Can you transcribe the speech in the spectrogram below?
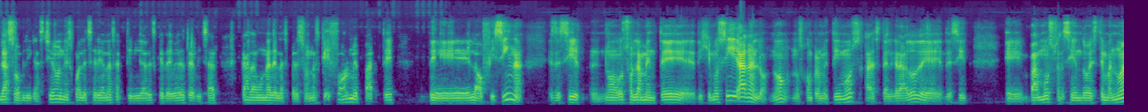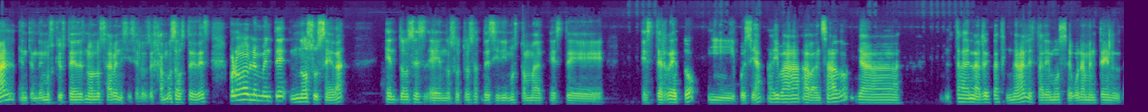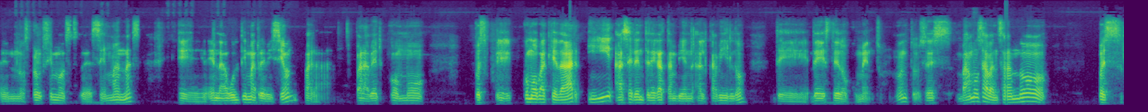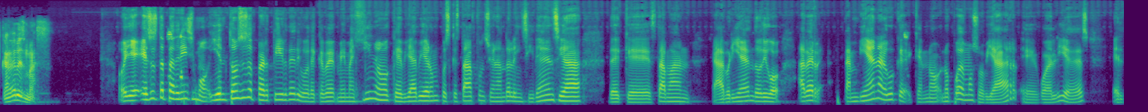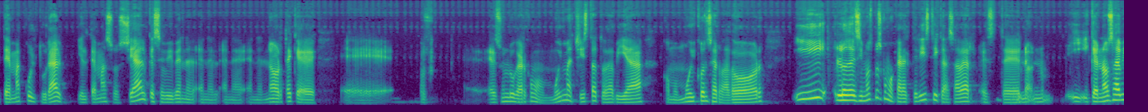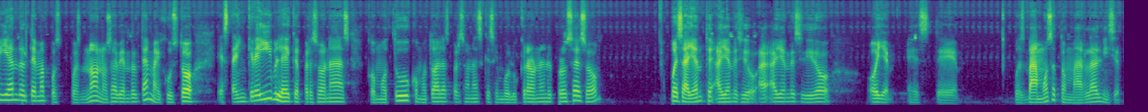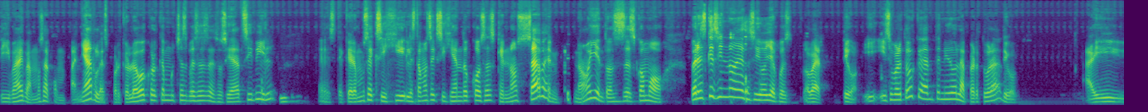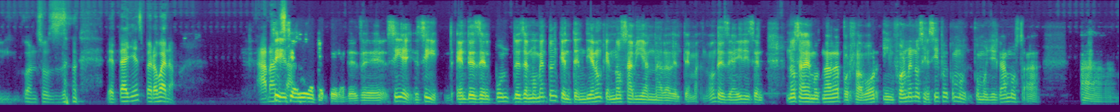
las obligaciones, cuáles serían las actividades que debe realizar cada una de las personas que forme parte de la oficina. Es decir, no solamente dijimos, sí, háganlo, no, nos comprometimos hasta el grado de decir, eh, vamos haciendo este manual, entendemos que ustedes no lo saben y si se los dejamos a ustedes, probablemente no suceda. Entonces, eh, nosotros decidimos tomar este, este reto y pues ya, ahí va avanzado, ya está en la recta final, estaremos seguramente en, en las próximas eh, semanas en la última revisión para, para ver cómo, pues, eh, cómo va a quedar y hacer entrega también al cabildo de, este documento. ¿no? Entonces, vamos avanzando, pues, cada vez más. Oye, eso está padrísimo. Y entonces a partir de, digo, de que me imagino que ya vieron pues que estaba funcionando la incidencia, de que estaban abriendo, digo, a ver, también algo que, no, no, podemos obviar, eh, Wally, es el tema cultural y el tema social que se vive en el, en el, en el, norte, que eh, pues, es un lugar como muy machista todavía, como muy conservador, y lo decimos pues como características, a ver, este, y, que no sabían del tema, pues, pues no, no sabían del tema. Y justo está increíble que personas como tú, como todas las personas que se involucraron en el proceso, pues hayan, hayan, decidido, hayan decidido, oye, este, pues vamos a tomar la iniciativa y vamos a acompañarles, porque luego creo que muchas veces de sociedad civil este, queremos exigir, le estamos exigiendo cosas que no saben, ¿no? Y entonces es como, pero es que si no es así, oye, pues, a ver, digo, y, sobre todo que han tenido la apertura, digo, ahí con sus detalles, pero bueno. Sí, sí, apertura. Desde, sí, sí, desde el, punto, desde el momento en que entendieron que no sabían nada del tema, ¿no? Desde ahí dicen, no sabemos nada, por favor, infórmenos. Y así fue como, como llegamos a, a,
